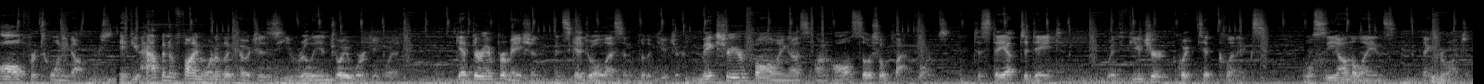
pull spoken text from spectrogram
all for $20. If you happen to find one of the coaches you really enjoy working with, get their information and schedule a lesson for the future. Make sure you're following us on all social platforms to stay up to date with future quick tip clinics. We'll see you on the lanes. Thanks for watching.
